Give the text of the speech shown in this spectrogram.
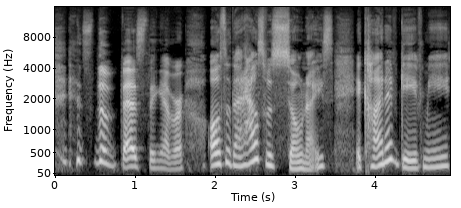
it's the best thing ever. Also, that house was so nice. It kind of gave me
